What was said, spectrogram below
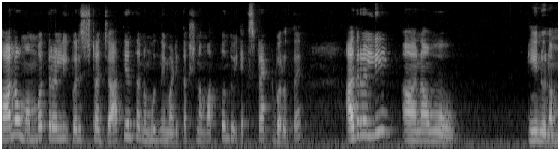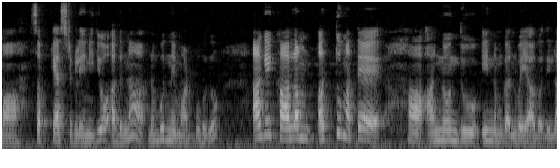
ಕಾಲಂ ಒಂಬತ್ತರಲ್ಲಿ ಪರಿಶಿಷ್ಟ ಜಾತಿ ಅಂತ ನಮೂದನೆ ಮಾಡಿದ ತಕ್ಷಣ ಮತ್ತೊಂದು ಎಕ್ಸ್ಟ್ರಾಕ್ಟ್ ಬರುತ್ತೆ. ಅದರಲ್ಲಿ ನಾವು ಏನು ನಮ್ಮ ಸಬ್ ಕ್ಯಾಸ್ಟ್ಗಳೇನಿದೆಯೋ ಅದನ್ನು ನಮೂದನೆ ಮಾಡಬಹುದು. ಹಾಗೆ ಕಾಲಮ್ ಹತ್ತು ಮತ್ತು ಹನ್ನೊಂದು ಏನು ನಮ್ಗೆ ಅನ್ವಯ ಆಗೋದಿಲ್ಲ.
